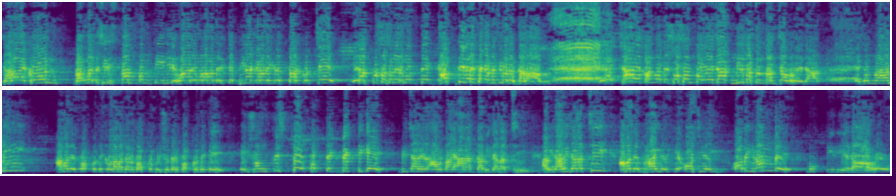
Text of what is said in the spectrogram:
যারা এখন বাংলাদেশের ইসলামপন্থী নির্ভয় এবং আমাদেরকে বিনা কারণে গ্রেফতার করছে, এরা প্রশাসনের মধ্যে ঘাপটি মেরে থাকা ফেসিবাদের দালাল। এরা চায় বাংলাদেশ অশান্ত হয়ে যাক, নির্বাচন বাঞ্চাল হয়ে যাক। এজন্য আমি আমাদের পক্ষ থেকে, ওলামা জনতত্ত্ব পরিষদের পক্ষ থেকে এই সংশ্লিষ্ট প্রত্যেক ব্যক্তিকে বিচারের আওতায় আনার দাবি জানাচ্ছি। আমি দাবি জানাচ্ছি, আমাদের ভাইদেরকে অচিরেই অবিলম্বে মুক্তি দিয়ে দেওয়া হোক।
